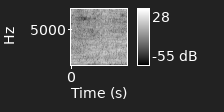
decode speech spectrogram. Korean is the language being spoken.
Amen.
